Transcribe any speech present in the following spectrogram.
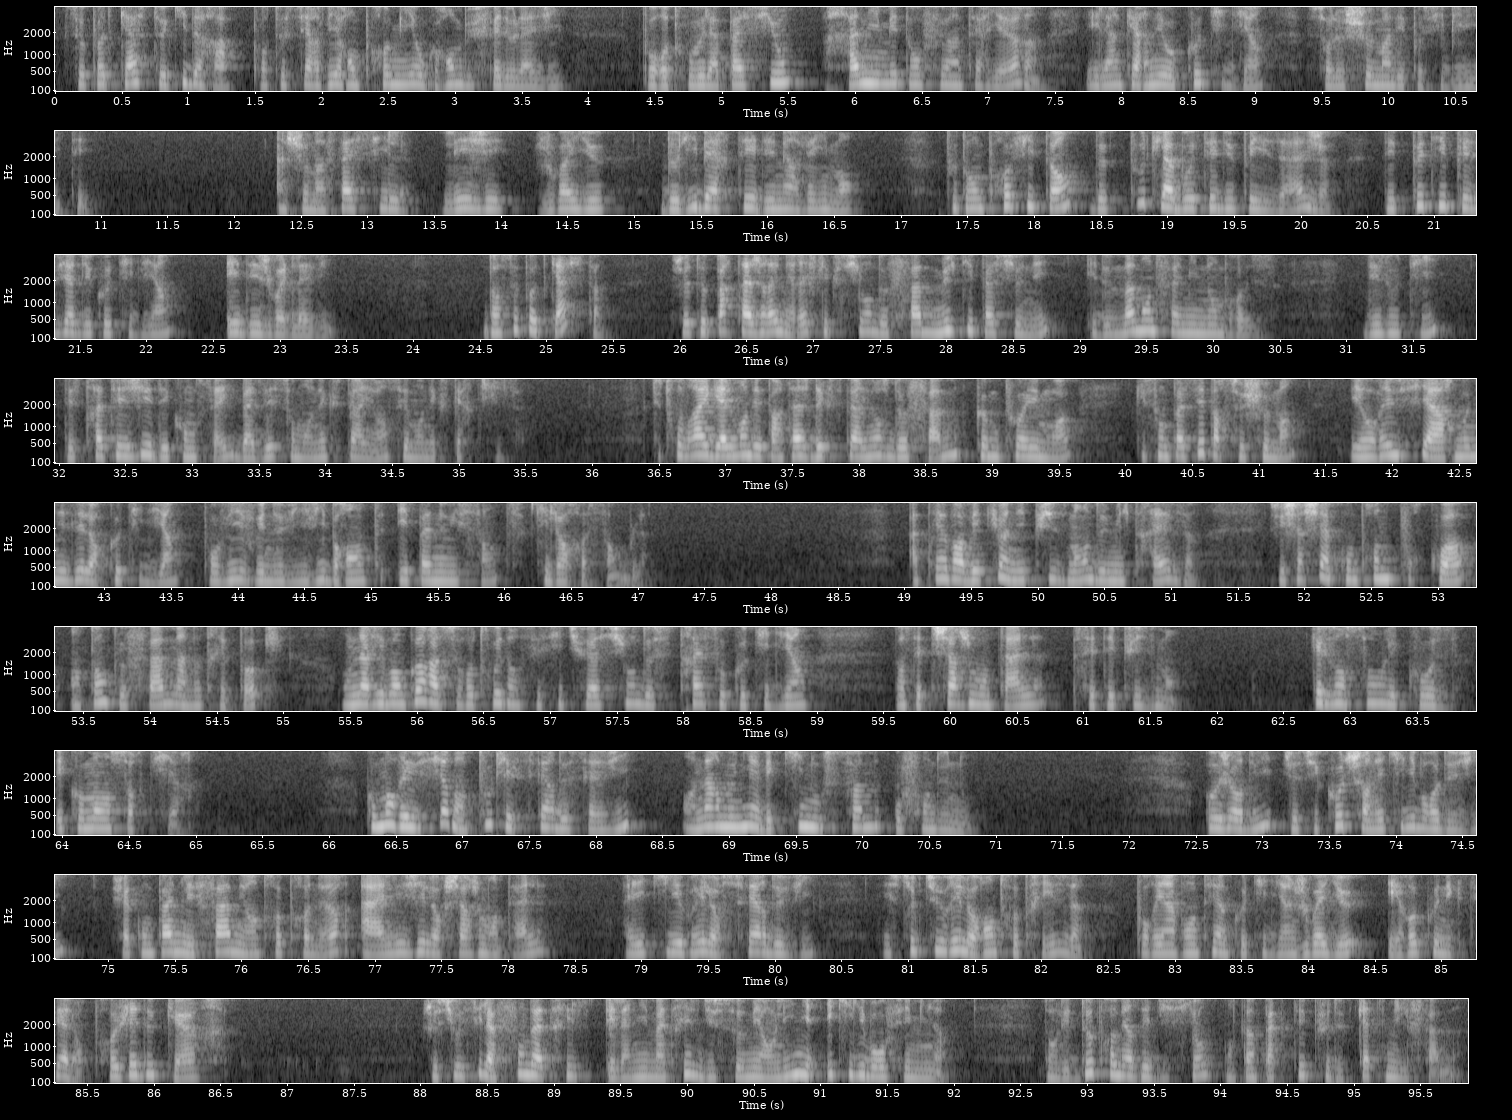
Ce podcast te guidera pour te servir en premier au grand buffet de la vie pour retrouver la passion, ranimer ton feu intérieur et l'incarner au quotidien sur le chemin des possibilités. Un chemin facile, léger, joyeux, de liberté et d'émerveillement, tout en profitant de toute la beauté du paysage, des petits plaisirs du quotidien et des joies de la vie. Dans ce podcast, je te partagerai mes réflexions de femmes multipassionnées et de mamans de famille nombreuses, des outils, des stratégies et des conseils basés sur mon expérience et mon expertise. Tu trouveras également des partages d'expériences de femmes comme toi et moi qui sont passées par ce chemin et ont réussi à harmoniser leur quotidien pour vivre une vie vibrante, épanouissante qui leur ressemble. Après avoir vécu un épuisement en 2013, j'ai cherché à comprendre pourquoi, en tant que femme à notre époque, on arrive encore à se retrouver dans ces situations de stress au quotidien, dans cette charge mentale, cet épuisement. Quelles en sont les causes et comment en sortir? Comment réussir dans toutes les sphères de sa vie en harmonie avec qui nous sommes au fond de nous? Aujourd'hui, je suis coach en équilibre de vie. J'accompagne les femmes et entrepreneurs à alléger leur charge mentale, à équilibrer leur sphère de vie et structurer leur entreprise pour réinventer un quotidien joyeux et reconnecté à leur projet de cœur. Je suis aussi la fondatrice et l'animatrice du sommet en ligne Équilibre féminin dont les deux premières éditions ont impacté plus de 4000 femmes.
